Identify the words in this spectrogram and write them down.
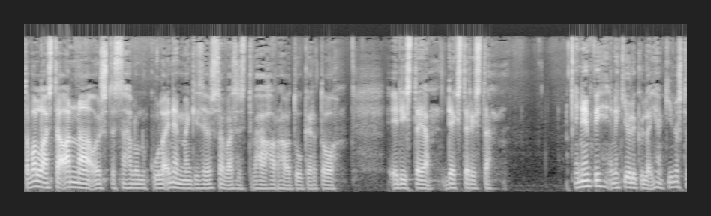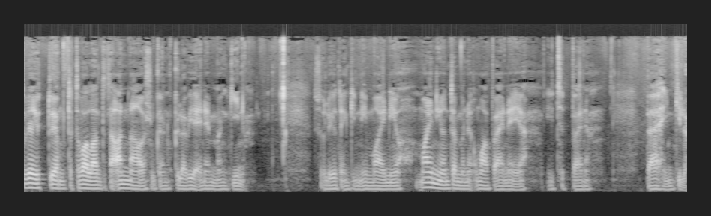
Tavallaan sitä Annaa olisi tässä halunnut kuulla enemmänkin, se jossain vaiheessa sitten vähän harhautuu kertoo Edistä ja Dexteristä enempi. Ja nekin oli kyllä ihan kiinnostavia juttuja, mutta tavallaan tätä Annaa olisi lukenut kyllä vielä enemmänkin. Se oli jotenkin niin mainio, mainion tämmöinen omapäinen ja itsepäinen päähenkilö.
